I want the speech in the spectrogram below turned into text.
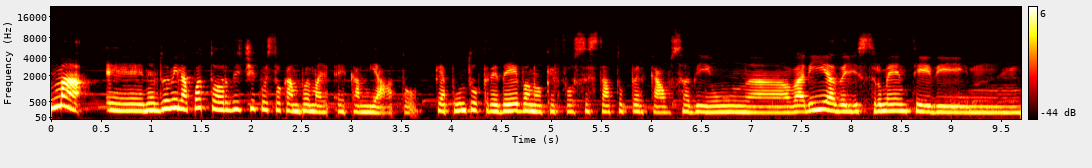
Ma eh, nel 2014 questo campo è, è, cambiato, che appunto credevano che fosse stato per causa di una varia degli strumenti di,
